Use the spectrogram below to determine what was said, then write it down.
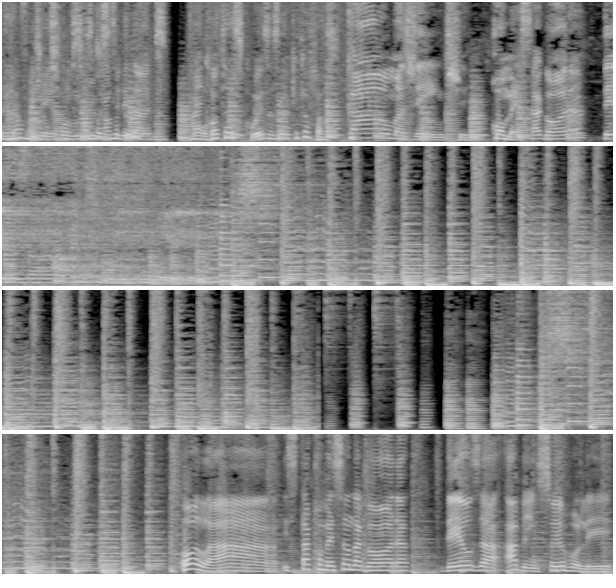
realmente tem muitas possibilidades. Ai, quantas coisas, né? O que, que eu faço? Calma, gente. Começa agora. Deus abençoe. Olá! Está começando agora Deusa Abençoe o Rolê,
